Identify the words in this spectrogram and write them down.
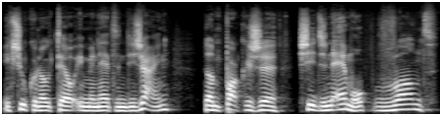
ik zoek een hotel in Manhattan Design. Dan pakken ze Citizen M op, want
